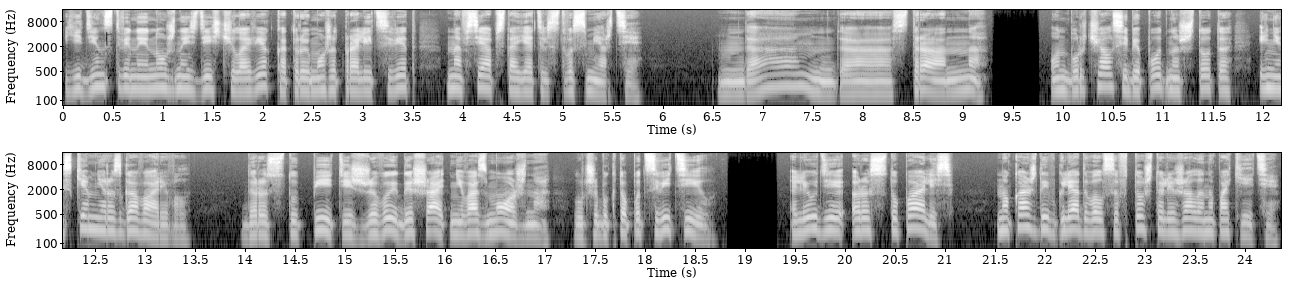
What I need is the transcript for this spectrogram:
Единственный нужный здесь человек, который может пролить свет на все обстоятельства смерти. «Да, да, странно», он бурчал себе под нос что-то и ни с кем не разговаривал. «Да расступитесь же вы, дышать невозможно! Лучше бы кто подсветил!» Люди расступались, но каждый вглядывался в то, что лежало на пакете.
